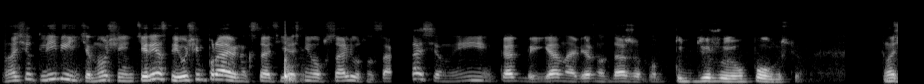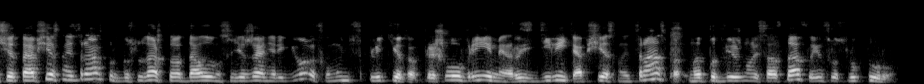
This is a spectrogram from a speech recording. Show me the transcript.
Значит, Левитин очень интересно и очень правильно, кстати, я с ним абсолютно согласен, и как бы я, наверное, даже поддержу его полностью. Значит, общественный транспорт государство отдало на содержание регионов и муниципалитетов. Пришло время разделить общественный транспорт на подвижной состав и инфраструктуру.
